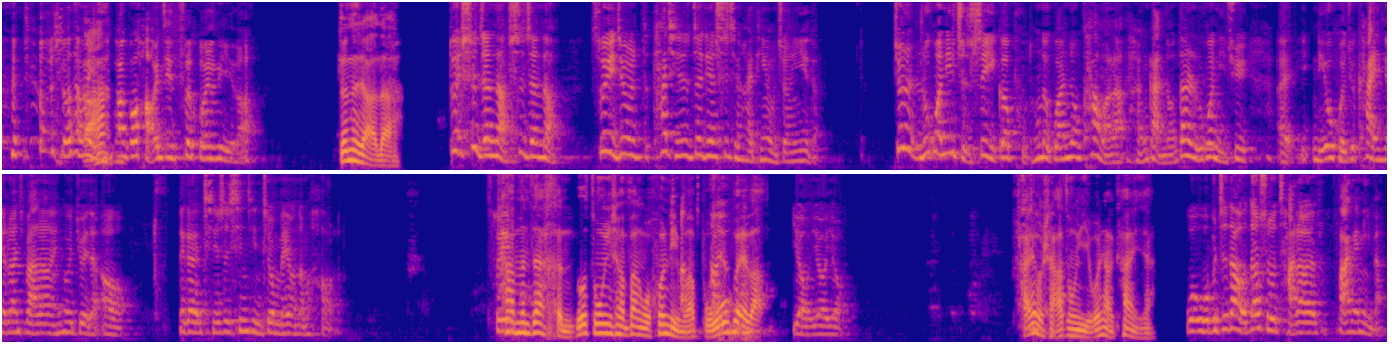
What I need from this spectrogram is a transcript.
就是说他们已经办过好几次婚礼了。真的假的？对，是真的，是真的。所以就是他其实这件事情还挺有争议的，就是如果你只是一个普通的观众看完了很感动，但是如果你去哎你又回去看一些乱七八糟的，你会觉得哦那个其实心情就没有那么好了。他们在很多综艺上办过婚礼吗？不会吧？有有有。还有啥综艺？我想看一下。我我不知道，我到时候查了发给你吧。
